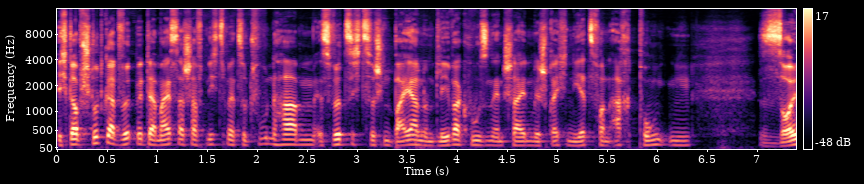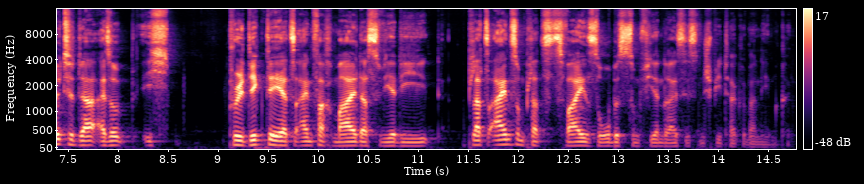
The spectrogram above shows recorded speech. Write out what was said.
ich glaube, Stuttgart wird mit der Meisterschaft nichts mehr zu tun haben. Es wird sich zwischen Bayern und Leverkusen entscheiden. Wir sprechen jetzt von acht Punkten. Sollte da, also ich predikte jetzt einfach mal, dass wir die Platz 1 und Platz 2 so bis zum 34. Spieltag übernehmen können.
